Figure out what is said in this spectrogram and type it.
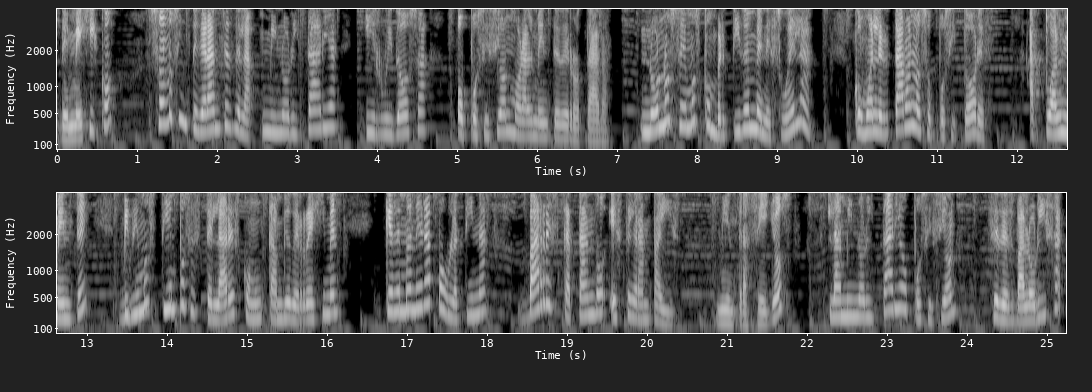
de México son los integrantes de la minoritaria y ruidosa oposición moralmente derrotada. No nos hemos convertido en Venezuela, como alertaban los opositores. Actualmente vivimos tiempos estelares con un cambio de régimen que de manera paulatina va rescatando este gran país, mientras ellos, la minoritaria oposición, se desvaloriza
